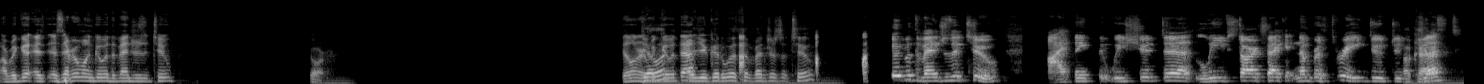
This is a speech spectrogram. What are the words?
Are we good? Is, is everyone good with Avengers at two? Sure. Dylan, are Dylan, we good with that? Are you good with I, Avengers at two? I'm good with Avengers at two. I think that we should uh, leave Star Trek at number three due to okay. just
